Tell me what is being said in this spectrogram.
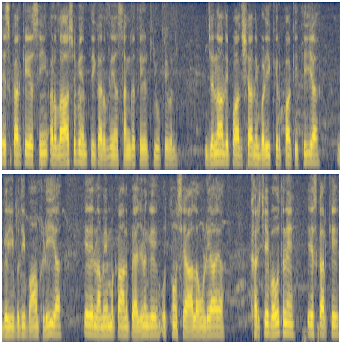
ਇਸ ਕਰਕੇ ਅਸੀਂ ਅਰਦਾਸ ਬੇਨਤੀ ਕਰਦੇ ਹਾਂ ਸੰਗਤ ਏਟ ਯੂਕੇ ਵੱਲ। ਜਿਨ੍ਹਾਂ ਦੇ ਪਾਤਸ਼ਾਹ ਨੇ ਬੜੀ ਕਿਰਪਾ ਕੀਤੀ ਆ, ਗਰੀਬ ਦੀ ਬਾਹ ਫੜੀ ਆ, ਇਹਦੇ ਨਵੇਂ ਮਕਾਨ ਪੈ ਜਾਣਗੇ ਉੱਤੋਂ ਸਿਆਲ ਆਉਣ ਡਿਆ ਆ। ਖਰਚੇ ਬਹੁਤ ਨੇ, ਇਸ ਕਰਕੇ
